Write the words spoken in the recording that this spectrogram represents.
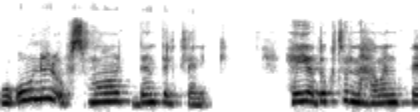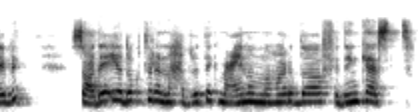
و Owner of Smart Dental Clinic هي دكتور نهاوند ثابت. سعداء يا دكتور إن حضرتك معانا النهارده في دينكاست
